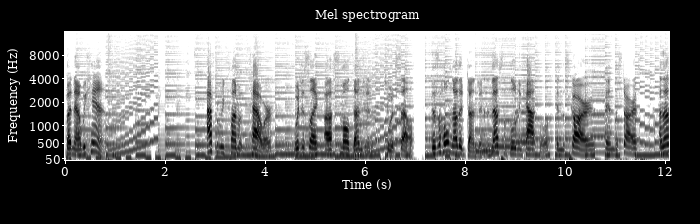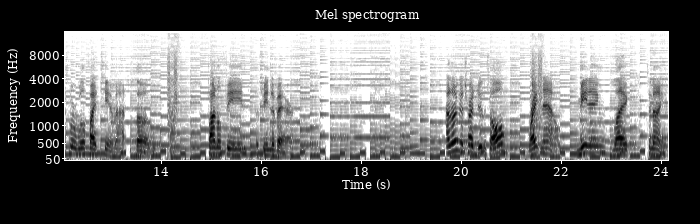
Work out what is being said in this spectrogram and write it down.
But now we can. After we climb up the tower, which is like a small dungeon to itself, there's a whole nother dungeon, and that's the floating castle and the scars and the stars, and that's where we'll fight Tiamat, the final fiend, the fiend of air. And I'm gonna try to do this all right now, meaning like tonight,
